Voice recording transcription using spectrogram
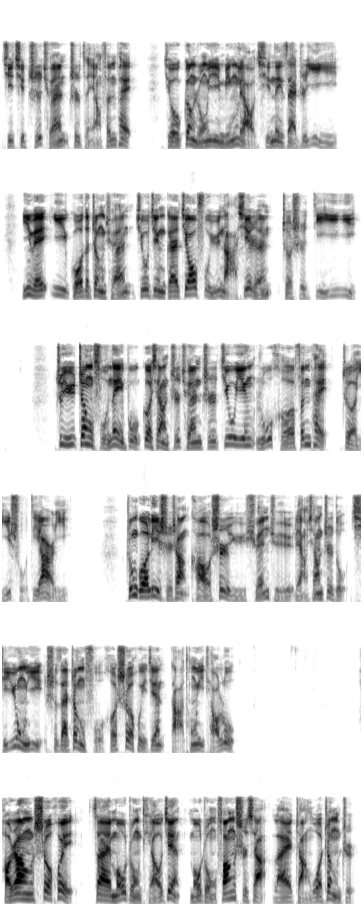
及其职权之怎样分配，就更容易明了其内在之意义。因为一国的政权究竟该交付于哪些人，这是第一义；至于政府内部各项职权之究应如何分配，这已属第二义。中国历史上考试与选举两项制度，其用意是在政府和社会间打通一条路，好让社会在某种条件、某种方式下来掌握政治、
